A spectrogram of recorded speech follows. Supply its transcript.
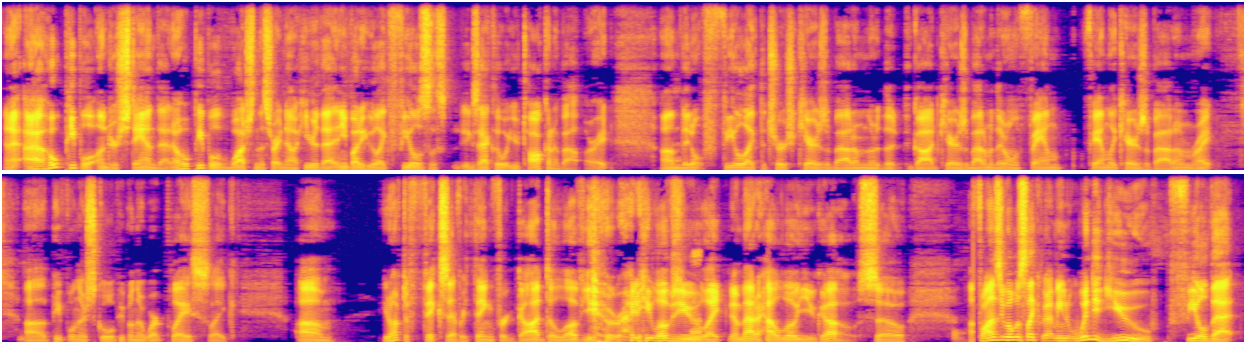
and I, I, hope people understand that. I hope people watching this right now hear that. Anybody who like feels this, exactly what you're talking about, all right? Um, they don't feel like the church cares about them or that God cares about them or their own fam- family cares about them, right? Uh, people in their school, people in their workplace, like, um, you don't have to fix everything for God to love you, right? He loves you like no matter how low you go. So, uh, Fonzie, what was like? I mean, when did you feel that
